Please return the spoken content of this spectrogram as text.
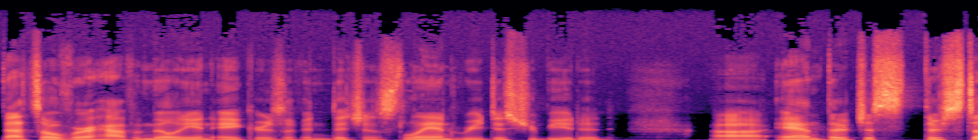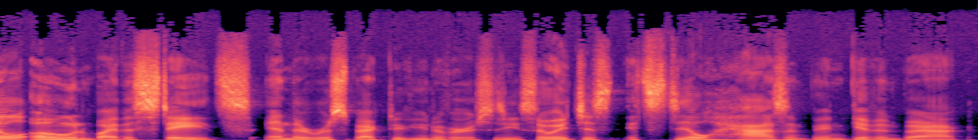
that's over half a million acres of indigenous land redistributed. Uh, and they're just they're still owned by the states and their respective universities so it just it still hasn't been given back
